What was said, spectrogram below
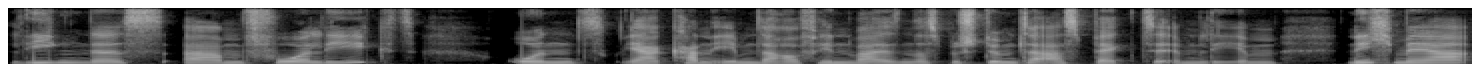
liegendes ähm, vorliegt und ja, kann eben darauf hinweisen, dass bestimmte Aspekte im Leben nicht mehr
